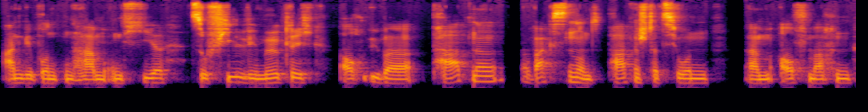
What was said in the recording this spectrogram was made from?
angebunden haben und hier so viel wie möglich auch über Partner wachsen und Partnerstationen ähm, aufmachen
